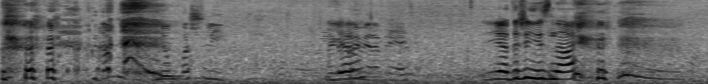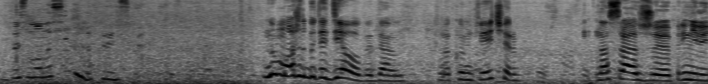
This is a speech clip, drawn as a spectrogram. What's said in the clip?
Куда бы вы днем пошли? На я... какое мероприятие? Я даже не знаю. То есть оно носительно, в принципе? Ну, может быть, одела бы, да, на какой-нибудь вечер. Нас сразу же приняли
